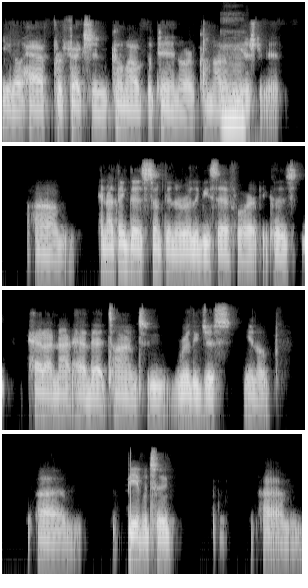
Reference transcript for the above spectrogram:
you know have perfection come out of the pen or come out mm-hmm. of the mm-hmm. instrument um, and i think there's something to really be said for it because had i not had that time to really just you know um, be able to um,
